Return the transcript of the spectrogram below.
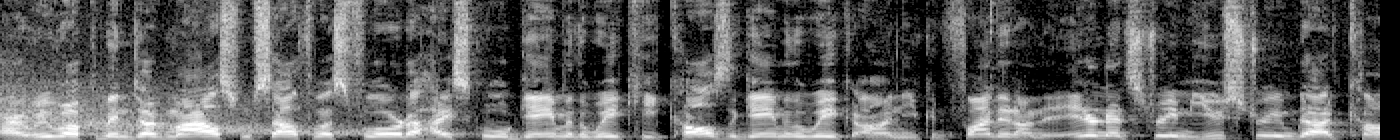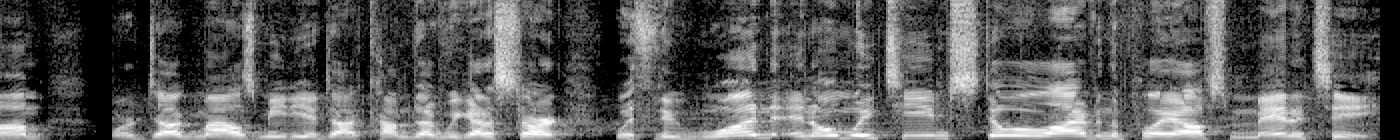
All right, we welcome in Doug Miles from Southwest Florida High School Game of the Week. He calls the Game of the Week on, you can find it on an internet stream, ustream.com or DougMilesMedia.com. Doug, we got to start with the one and only team still alive in the playoffs, Manatee.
